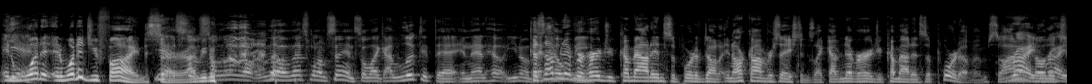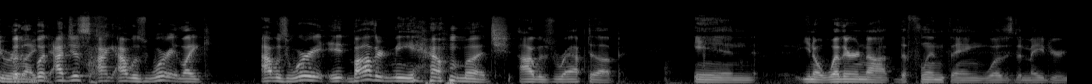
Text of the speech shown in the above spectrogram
And yeah. what and what did you find, sir? Yeah, so, I mean, so no, no, no, that's what I'm saying. So like, I looked at that, and that helped. You know, because I've never me. heard you come out in support of Donald in our conversations. Like I've never heard you come out in support of him. So I right, don't know right. that you were but, like. but I just I, I was worried. Like I was worried. It bothered me how much I was wrapped up in you know whether or not the Flynn thing was the major.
